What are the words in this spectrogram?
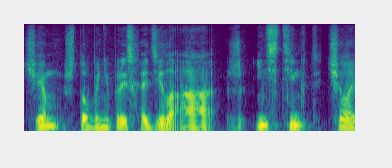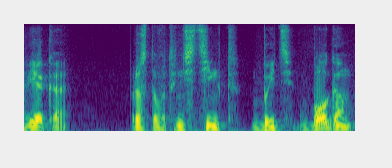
чем что бы ни происходило, а инстинкт человека, просто вот инстинкт быть Богом,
